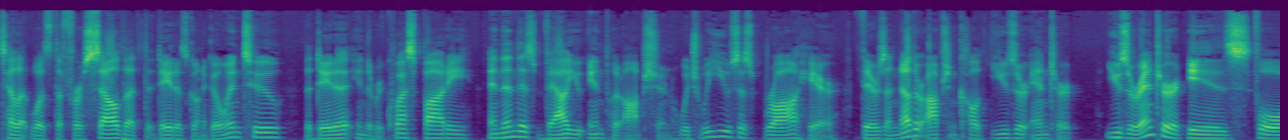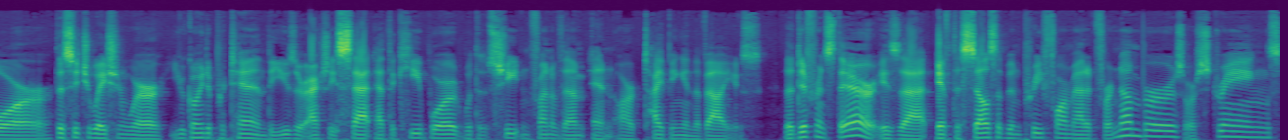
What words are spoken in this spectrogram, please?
tell it what's the first cell that the data is going to go into, the data in the request body, and then this value input option, which we use as raw here. There's another option called user entered. User entered is for the situation where you're going to pretend the user actually sat at the keyboard with the sheet in front of them and are typing in the values. The difference there is that if the cells have been pre-formatted for numbers or strings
